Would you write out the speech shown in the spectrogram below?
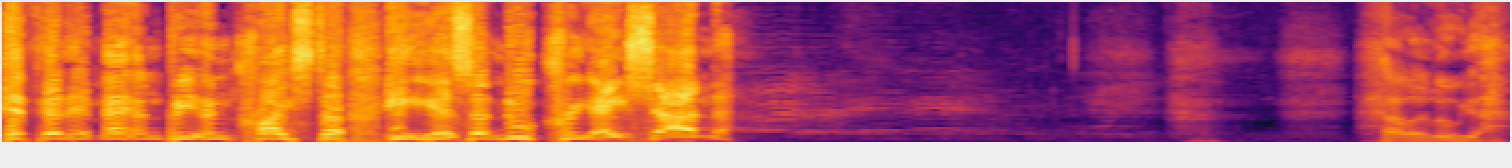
If any man be in Christ, he is a new creation. Hallelujah.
